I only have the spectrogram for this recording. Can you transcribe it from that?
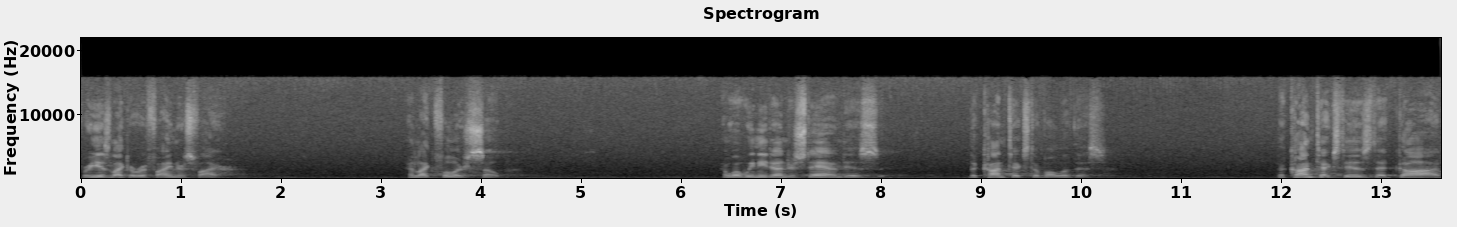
For he is like a refiner's fire and like fuller's soap. And what we need to understand is the context of all of this. The context is that God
